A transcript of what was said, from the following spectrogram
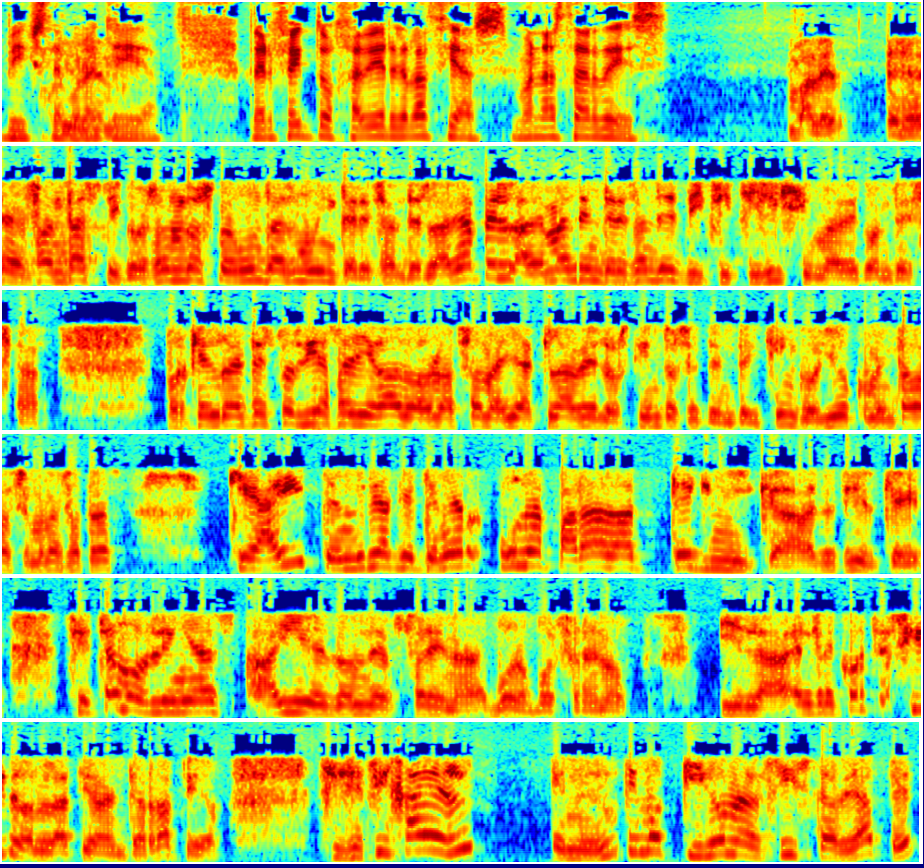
VIX de volatilidad. Perfecto, Javier, gracias. Buenas tardes. Vale, fantástico. Son dos preguntas muy interesantes. La de Apple, además de interesante, es dificilísima de contestar, porque durante estos días ha llegado a una zona ya clave, los 175. Yo comentaba semanas atrás que ahí tendría que tener una parada técnica, es decir, que si echamos líneas, ahí es donde frena. Bueno, pues frenó. Y la, el recorte ha sido relativamente rápido. Si se fija él, en el último tirón alcista de Apple,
